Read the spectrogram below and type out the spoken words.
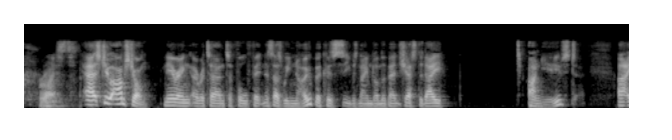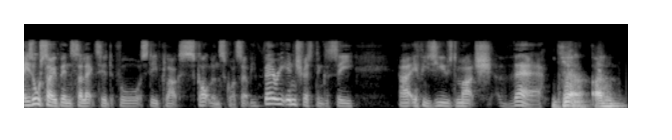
Christ. Uh, Stuart Armstrong nearing a return to full fitness, as we know, because he was named on the bench yesterday, unused. Uh, he's also been selected for Steve Clarke's Scotland squad, so it'd be very interesting to see uh, if he's used much there. Yeah, and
